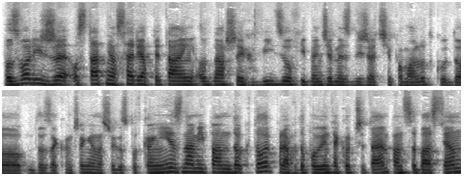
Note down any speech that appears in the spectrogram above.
Pozwolisz, że ostatnia seria pytań od naszych widzów i będziemy zbliżać się pomalutku do, do zakończenia naszego spotkania. Jest z nami pan doktor, prawdopodobnie tak odczytałem, pan Sebastian.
